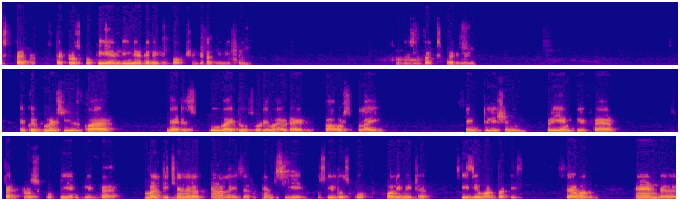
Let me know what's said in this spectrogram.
spectroscopy and linear attenuation coefficient determination. So this is the experiment. Equipments you require that is 2 by 2 sodium iodide power supply, scintillation pre-amplifier spectroscopy amplifier, multi-channel analyzer, MCA, oscilloscope, collimator, cesium-137 and uh,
